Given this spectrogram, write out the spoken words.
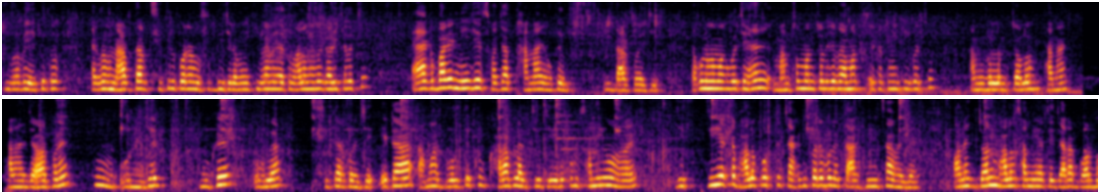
কীভাবে একে তো একদম নার্ভ দার্ভ শিথিল করার ওষুধ দিয়েছিলাম এই কীভাবে এত ভালোভাবে গাড়ি চালাচ্ছে? একবারে যে সোজা থানায় ওকে দাঁড় করেছি। তখন ও আমাকে বলছে হ্যাঁ মান সম্মান চলে যাবে আমার, এটা তুমি কী করছ? আমি বললাম, চলো থানায়। থানায় যাওয়ার পরে ও নিজের মুখে ওগুলা স্বীকার করেছে এটা আমার বলতে খুব খারাপ লাগছে যে এরকম স্বামীও হয় যে স্ত্রী একটা ভালো পোস্টে চাকরি করে বলে তার হিংসা হয়ে যায়। অনেকজন ভালো স্বামী আছে যারা গর্ব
